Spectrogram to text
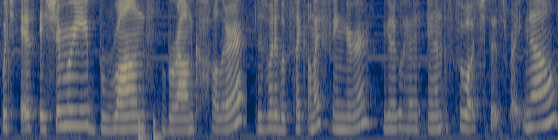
which is a shimmery bronze brown color. This is what it looks like on my finger. I'm gonna go ahead and swatch this right now.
